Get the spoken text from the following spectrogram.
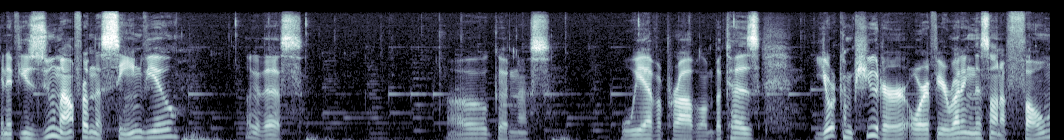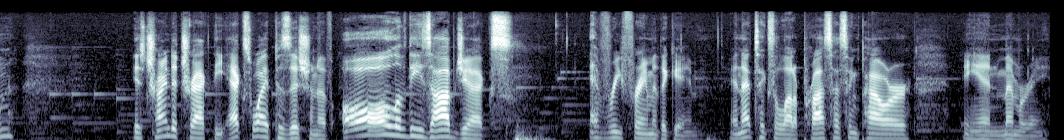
And if you zoom out from the scene view, look at this. Oh goodness. We have a problem because your computer, or if you're running this on a phone, is trying to track the XY position of all of these objects every frame of the game. And that takes a lot of processing power and memory.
